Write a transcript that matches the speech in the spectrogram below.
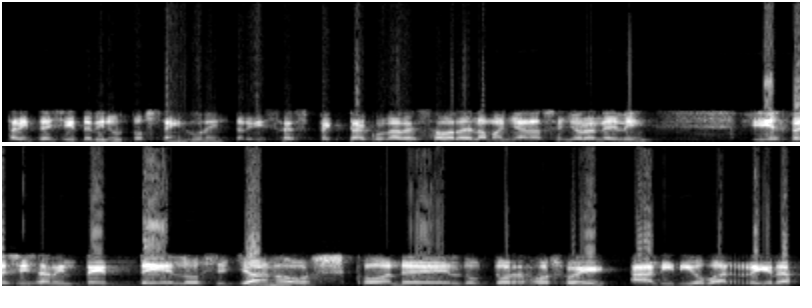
37 minutos. Tengo una entrevista espectacular a esa hora de la mañana, señora Nelly y es precisamente de los llanos con el doctor Josué Alirio Barrera,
